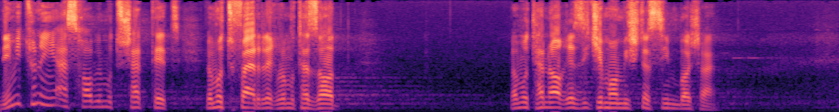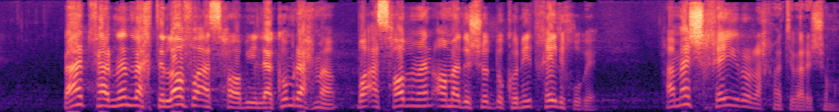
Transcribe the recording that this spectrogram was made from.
نمی‌تونه این اصحاب متشتت و متفرق و متضاد و متناقضی که ما می‌شناسیم باشن. بعد فرمودند و اختلاف و اصحابی لکم رحمه با اصحاب من آمده شد بکنید خیلی خوبه. همش خیر و رحمتی برای شما.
